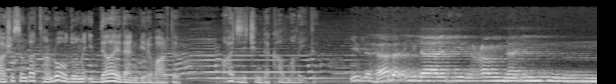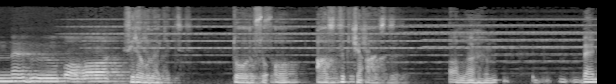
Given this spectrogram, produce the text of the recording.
karşısında Tanrı olduğunu iddia eden biri vardı. Aciz içinde kalmalıydı. İzheb ila fir'aune innehu tagâ. Firavuna git. Doğrusu o azdıkça azdı. Allah'ım ben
